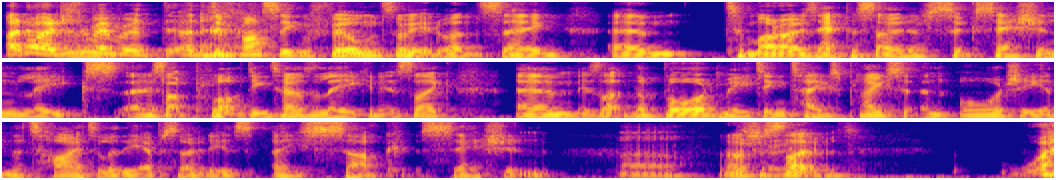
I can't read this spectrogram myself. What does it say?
I know. I just remember a, a DiscussingFilm tweet once saying um, tomorrow's episode of Succession leaks, and it's like plot details leak, and it's like um, it's like the board meeting takes place at an orgy, and the title of the episode is a suck session. Oh, I was just like, good. What,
